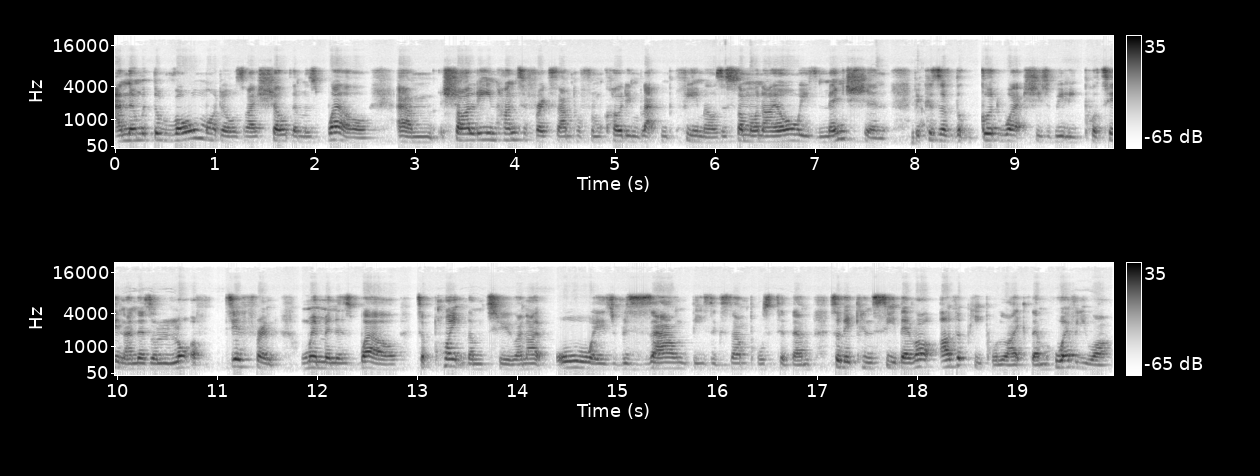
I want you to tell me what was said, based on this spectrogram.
And then with the role models, I show them as well. Um, Charlene Hunter, for example, from Coding Black Females, is someone I always mention because of the good work she's really put in. And there's a lot of different women as well to point them to. And I always resound these examples to them so they can see there are other people like them, whoever you are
